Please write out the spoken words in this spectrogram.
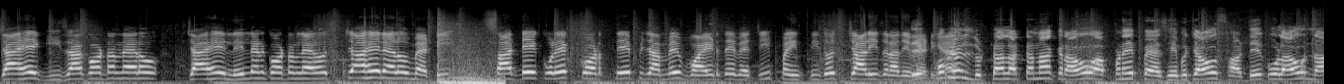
ਚਾਹੇ ਗੀਜ਼ਾ ਕਾਟਨ ਲੈ ਲਓ ਚਾਹੇ ਲੇਲਣ ਕਾਟਨ ਲੈ ਲਓ ਚਾਹੇ ਲੈ ਲਓ ਮੈਟੀ ਸਾਡੇ ਕੋਲੇ ਕੁੜਤੇ ਪਜਾਮੇ ਵਾਈਟ ਦੇ ਵਿੱਚ ਹੀ 35 ਤੋਂ 40 ਤਰ੍ਹਾਂ ਦੇ ਦੇਖੋ ਵੀ ਵੈਰਾਈਟੀਆਂ ਲੁੱਟਾਂ ਲਾਟਾਂ ਨਾ ਕਰਾਓ ਆਪਣੇ ਪੈਸੇ ਬਚਾਓ ਸਾਡੇ ਕੋਲ ਆਓ ਨਾ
